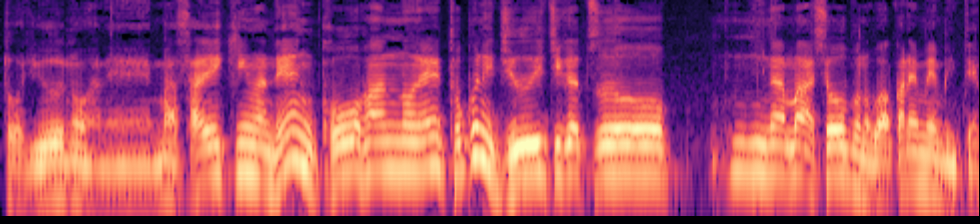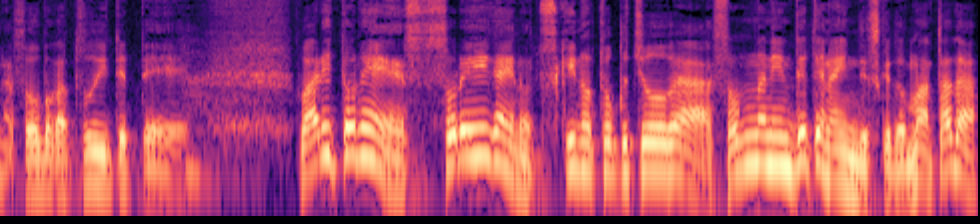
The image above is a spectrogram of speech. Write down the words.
というのはね、まあ最近は年後半のね、特に11月をがまあ勝負の分かれ目みたいな相場が続いてて、割とね、それ以外の月の特徴がそんなに出てないんですけど、まあただ、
